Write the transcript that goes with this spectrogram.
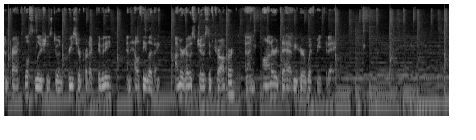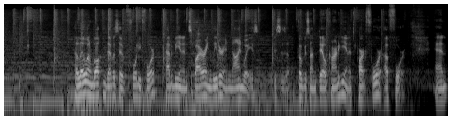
and practical solutions to increase your productivity and healthy living. I'm your host, Joseph Tropper, and I'm honored to have you here with me today. Hello, and welcome to episode 44 How to Be an Inspiring Leader in Nine Ways. This is a focus on Dale Carnegie, and it's part four of four. And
